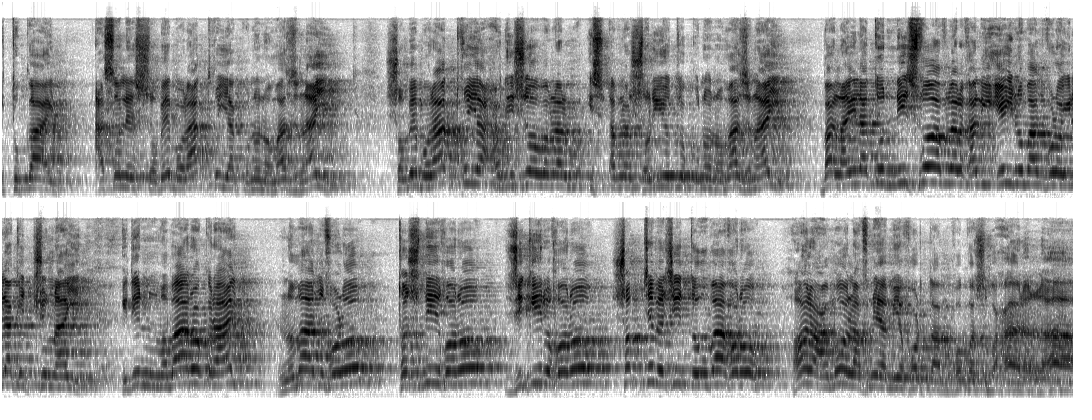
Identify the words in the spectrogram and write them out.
ইতুকাই আসলে সবে বরাত হইয়া কোনো নমাজ নাই। সবে বরাত হইয়া হদিস আপনার আপনার শরীয়ত কোনো নমাজ নাই, বা লাইলাতুর নিসও আপনার খালি এই নমাজ পড়ো, ইলা কিচ্ছু নাই। এদিন মোবারক রায় নমাজ পড়ো তসবি করো, জিকির করো, সবচেয়ে বেশি তৌবা করো, হর আমল আপনি আমি করতাম সুবাহার আল্লাহ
